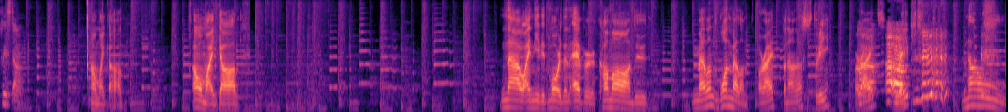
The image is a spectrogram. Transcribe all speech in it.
Please don't. Oh my god. Oh my god. Now I need it more than ever. Come on, dude. Melon, one melon. All right. Bananas, three. All right. Uh-oh. Grapes. No.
